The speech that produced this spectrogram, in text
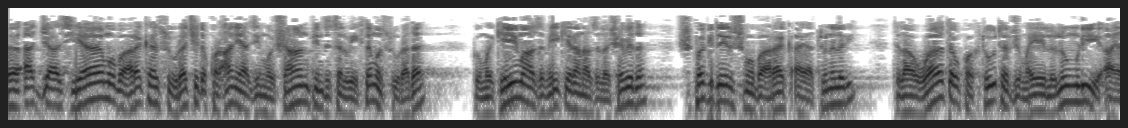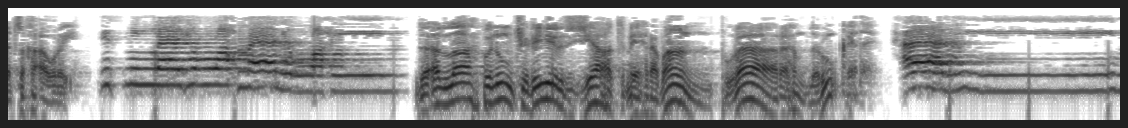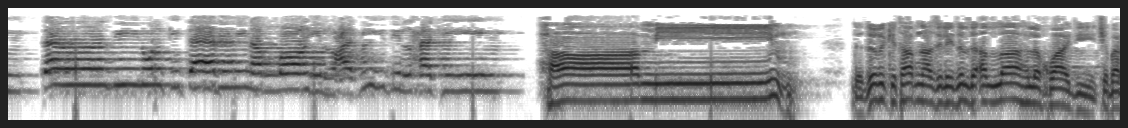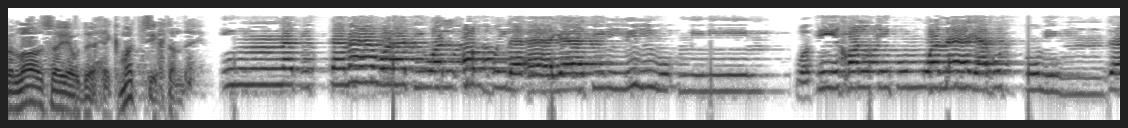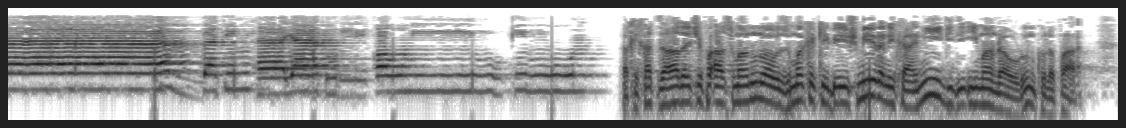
الجاثیه مبارکه سوره چې د قران عظیم الشان 15 سوره ده. په مکی معظمه کې را نازله شوې ده. شپږ دیرش مبارک آیاتونه لري. تلاوت او پښتو ترجمه یې لومړی آیت څخه اوري بسم الله الرحمن الرحیم. د الله په نوم چې ډیر زیات مهربان پورا رحم لرونکی دی. حمیم تنزيل الكتاب من الله العزيز الحكيم. حمیم د دغه کتاب نازلېدل د الله لخوا دی چې بر لاسه یو د حکمت څښتن دی. إن فی السماوات والأرض لآيات للمؤمنين. وفي خلقكم وما يبث من دابة آيات لقوم يوقنون حقیقت دا دی چې په اسمانونو او زمکه کې به شمیره نښانی دي د ایمان راوړونکو لپاره.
